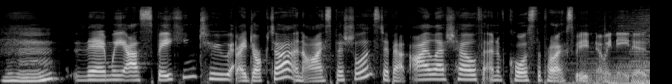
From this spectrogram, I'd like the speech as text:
Mm-hmm. Then we are speaking to a doctor, an eye specialist about eyelash health, and of course, the products we didn't know we needed.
